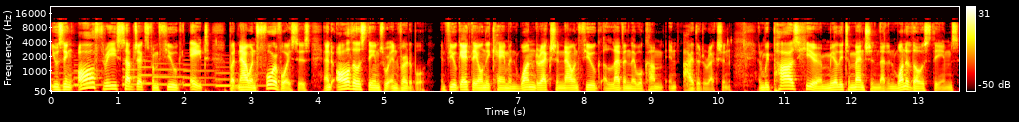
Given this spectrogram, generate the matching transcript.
using all three subjects from Fugue 8, but now in four voices, and all those themes were invertible. In Fugue 8, they only came in one direction. Now in Fugue 11, they will come in either direction. And we pause here merely to mention that in one of those themes,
